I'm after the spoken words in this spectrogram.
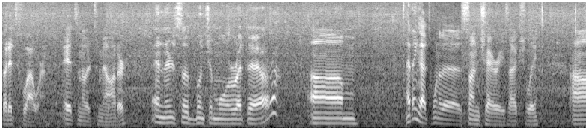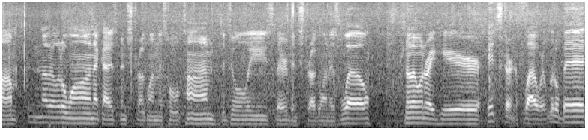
but it's flowering. It's another tomato. And there's a bunch of more right there. Um, I think that's one of the sun cherries, actually. Um, another little one. That guy's been struggling this whole time. The doolies, they've been struggling as well. Another one right here. It's starting to flower a little bit.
